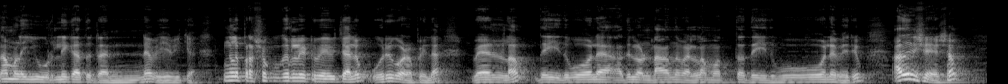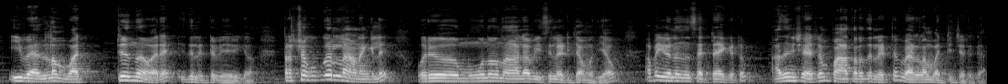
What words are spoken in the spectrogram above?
നമ്മൾ ഈ ഉരുളിക്കകത്തിട്ട് തന്നെ വേവിക്കുക. നിങ്ങൾ പ്രഷർ കുക്കറിലിട്ട് വേവിച്ചാലും ഒരു കുഴപ്പമില്ല. വെള്ളം ദേ ഇതുപോലെ അതിലുണ്ടാകുന്ന വെള്ളം മൊത്തം ദേ ഇതുപോലെ വരും. അതിനുശേഷം ഈ വെള്ളം വറ്റുന്ന വരെ ഇതിലിട്ട് വേവിക്കണം. പ്രഷർ കുക്കറിലാണെങ്കിൽ ഒരു മൂന്നോ നാലോ വിസിലടിച്ചാൽ മതിയാവും. അപ്പോൾ ഇവനൊന്ന് സെറ്റായി കിട്ടും. അതിനുശേഷം പാത്രത്തിലിട്ട് വെള്ളം വറ്റിച്ചെടുക്കുക.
